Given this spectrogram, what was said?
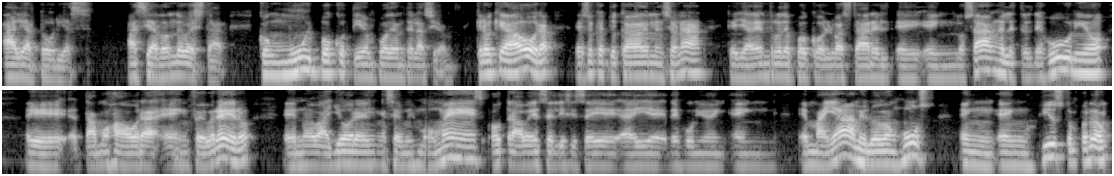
aleatorias hacia dónde va a estar, con muy poco tiempo de antelación. Creo que ahora, eso que tú acabas de mencionar, ya dentro de poco va a estar eh, en Los Ángeles, 3 de junio, eh, estamos ahora en febrero, en Nueva York en ese mismo mes, otra vez el 16 eh, de junio en, en, Miami, luego en Houston, en, en Houston, perdón.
